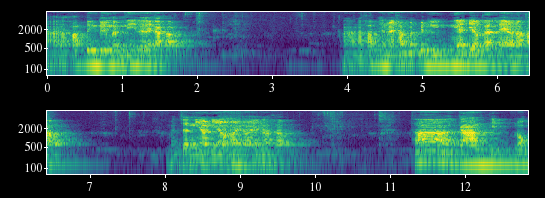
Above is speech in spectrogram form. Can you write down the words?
อ่านะครับดึงดึงแบบนี้เลยนะครับ อ่านะครับเห็นไหมครับมันเป็นเนื้อเดียวกันแล้วนะครับ มันจะเหนียวเหนียวหน่อยๆนะครับ ถ้าการติดนก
